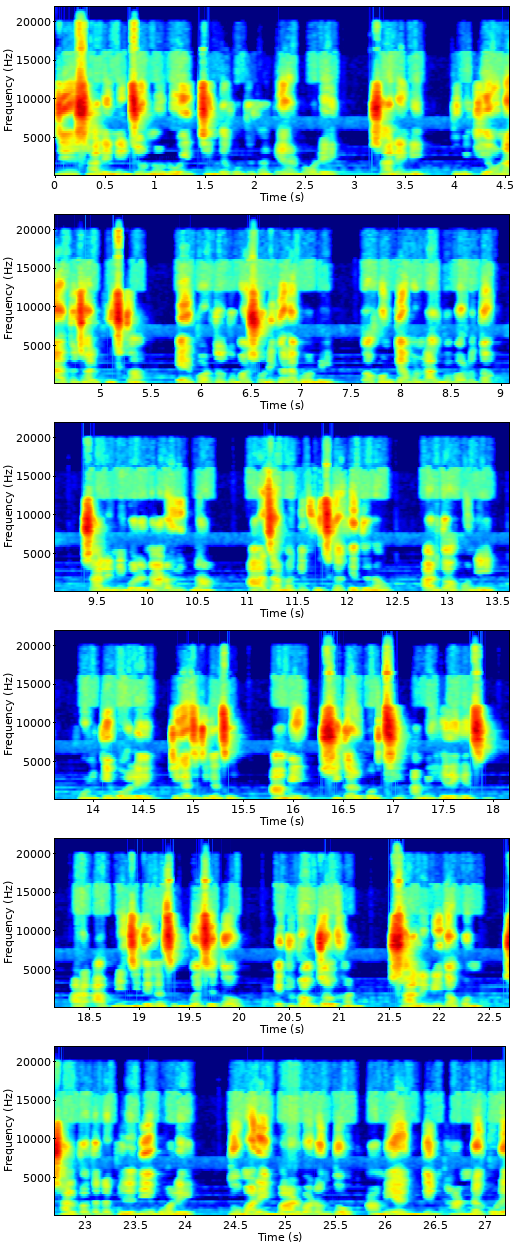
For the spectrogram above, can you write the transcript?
যে শালিনীর জন্য রোহিত চিন্তা করতে থাকে আর বলে, শালিনী, তুমি খেও না এত ঝাল ফুচকা। এরপর তো তোমার শরীর খারাপ হবে। তখন কেমন লাগবে বলো তো? শালিনী বলে, না রোহিত, না, আজ আমাকে ফুচকা খেতে দাও। আর তখনই ফুলকি বলে, ঠিক আছে ঠিক আছে, আমি স্বীকার করছি, আমি হেরে গেছি, আর আপনি জিতে গেছেন, হয়েছে তো? একটু টক জল খান। শালিনী তখন শালপাতাটা ফেলে দিয়ে বলে, তোমার এই বারবারন্ত আমি একদিন ঠান্ডা করে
